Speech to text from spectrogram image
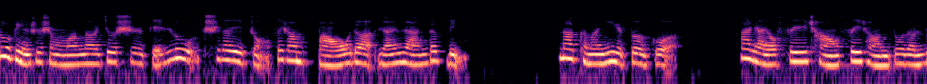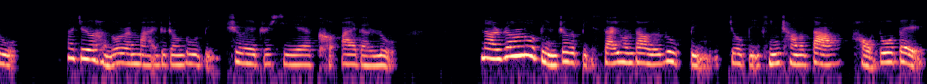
鹿饼是什么呢？就是给鹿吃的一种非常薄的圆圆的饼。那可能你也做过。那里有非常非常多的鹿，那就有很多人买这种鹿饼去喂这些可爱的鹿。那扔鹿饼这个比赛用到的鹿饼就比平常的大好多倍，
